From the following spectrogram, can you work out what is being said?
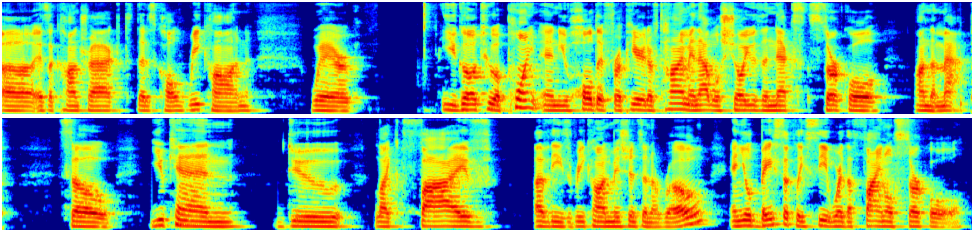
uh, is a contract that is called Recon where you go to a point and you hold it for a period of time and that will show you the next circle on the map. So you can do like five of these recon missions in a row and you'll basically see where the final circle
